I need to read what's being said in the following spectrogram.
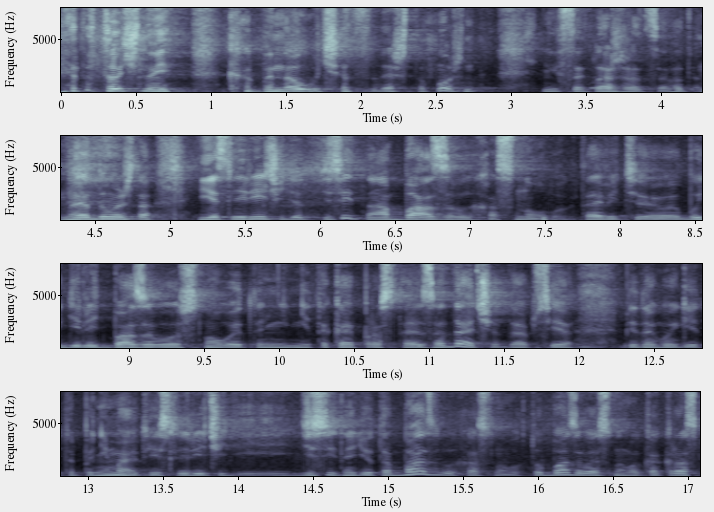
Это точно как бы научатся, да, что можно не соглашаться. Вот. Но я думаю, что если речь идет действительно о базовых основах, да, ведь э, выделить базовую основу это не, не такая простая задача, да, все педагоги это понимают. Если речь действительно идет о базовых основах, то базовая основа как раз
